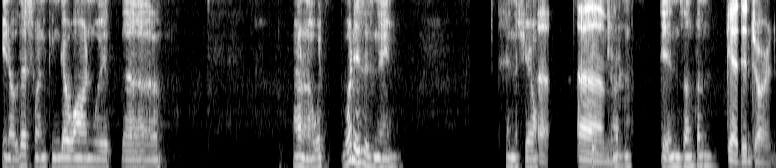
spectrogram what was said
you know this one can go on with uh, I don't know what what is his name in the show. Uh, um, Din, Din something. Yeah, Din Djarin.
